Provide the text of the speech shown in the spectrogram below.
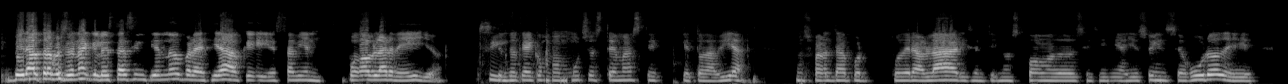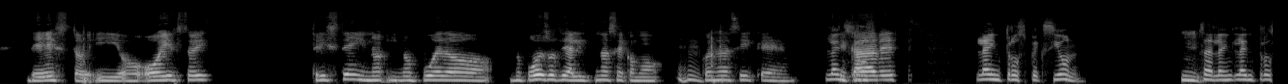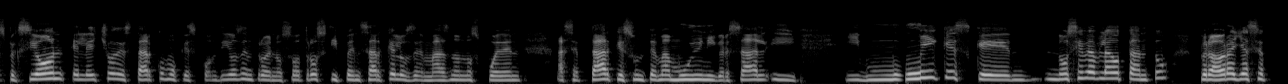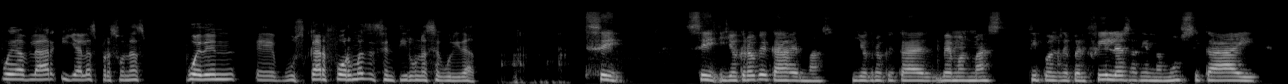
ver a otra persona que lo está sintiendo para decir, ah, ok, está bien, puedo hablar de ello. sí. Siento que hay como muchos temas que, que todavía nos falta por poder hablar y sentirnos cómodos y decir, mira, yo soy inseguro de, de esto y o- hoy estoy triste y no, y no puedo, no puedo socializar, no sé, como cosas así que, que cada vez... la introspección. O mm, sea, la, la introspección, el hecho de estar como que escondidos dentro de nosotros y pensar que los demás no nos pueden aceptar, que es un tema muy universal y, y muy que es que no se había hablado tanto, pero ahora ya se puede hablar y ya las personas pueden eh, buscar formas de sentir una seguridad. sí, sí, y yo creo que cada vez más. Yo creo que cada vez vemos más tipos de perfiles haciendo música y,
